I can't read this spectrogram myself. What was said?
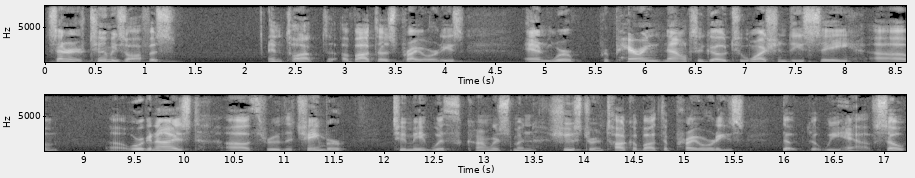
Senator Toomey's office and talked about those priorities, and we're preparing now to go to Washington D.C., um, uh, organized uh, through the chamber, to meet with Congressman Shuster and talk about the priorities that, that we have. So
